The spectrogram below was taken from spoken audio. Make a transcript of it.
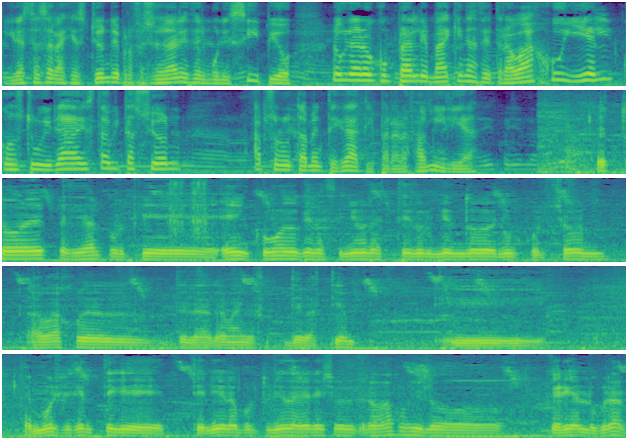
y gracias a la gestión de profesionales del municipio lograron comprarle máquinas de trabajo y él construirá esta habitación absolutamente gratis para la familia. Esto es especial porque es incómodo que la señora esté durmiendo en un colchón abajo de la cama de Bastián. Y hay mucha gente que tenía la oportunidad de haber hecho el trabajo y lo querían lucrar,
